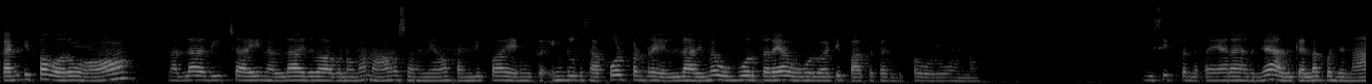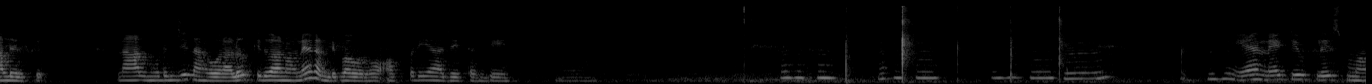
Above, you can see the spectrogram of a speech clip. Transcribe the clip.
கண்டிப்பாக வருவோம். நல்லா ரீச் ஆகி நல்லா இதுவாகணும்னா நானும் சரண்யாவும் கண்டிப்பாக எங்க எங்களுக்கு சப்போர்ட் பண்ணுற எல்லாரையுமே ஒவ்வொருத்தரையாக ஒவ்வொரு வாட்டி பார்க்க கண்டிப்பாக வருவோம் அண்ணா. விசிட் பண்ண தயாராக இருங்க. அதுக்கெல்லாம் கொஞ்சம் நாள் இருக்குது நாள் முடிஞ்சு நாங்கள் ஓரளவுக்கு இதுவானோடனே கண்டிப்பாக வருவோம். அப்படியா அஜய் தம்பி? ஏன் நேட்டிவ் பிளேஸ் மா?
